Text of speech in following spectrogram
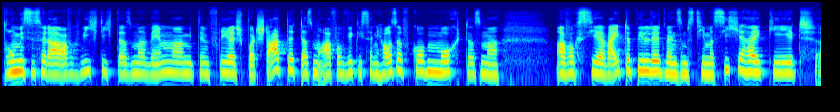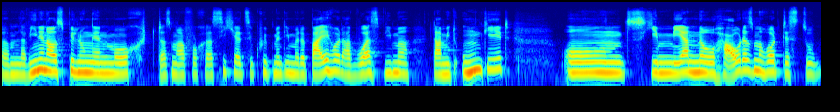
Darum ist es halt auch einfach wichtig, dass man, wenn man mit dem Freeridesport startet, dass man einfach wirklich seine Hausaufgaben macht, dass man einfach sehr weiterbildet, wenn es ums Thema Sicherheit geht, ähm, Lawinenausbildungen macht, dass man einfach ein Sicherheitsequipment immer dabei hat, auch weiß, wie man damit umgeht. Und je mehr Know-how das man hat, desto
